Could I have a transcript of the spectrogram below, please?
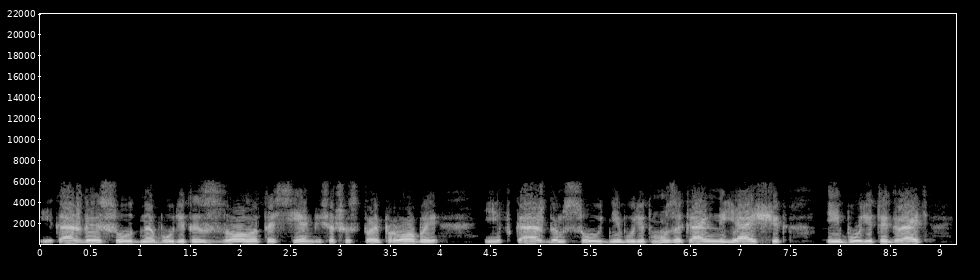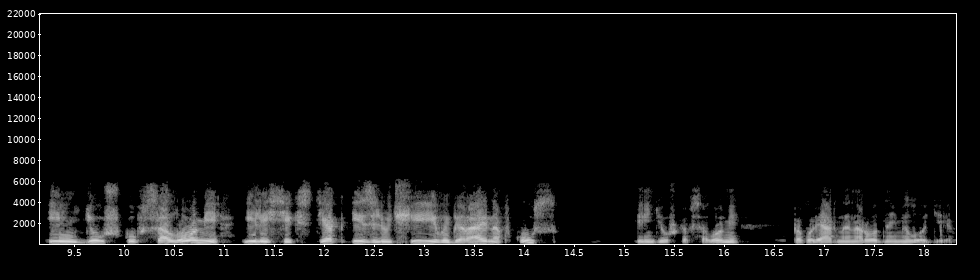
и каждое судно будет из золота 76-й пробы, и в каждом судне будет музыкальный ящик, и будет играть индюшку в соломе или секстет из «Лючии», выбирай на вкус. Индюшка в соломе — популярная народная мелодия.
